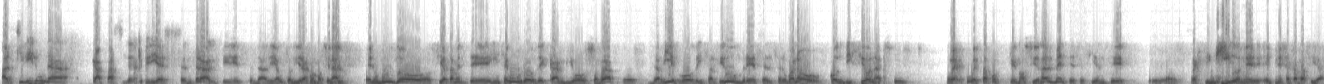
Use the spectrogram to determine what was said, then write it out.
adquirir una capacidad que diría es central, que es la de autoliderazgo emocional en un mundo ciertamente inseguro, de cambios rápidos, de riesgo, de incertidumbres, el ser humano condiciona sus respuestas porque emocionalmente se siente eh, restringido en, en, esa capacidad.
